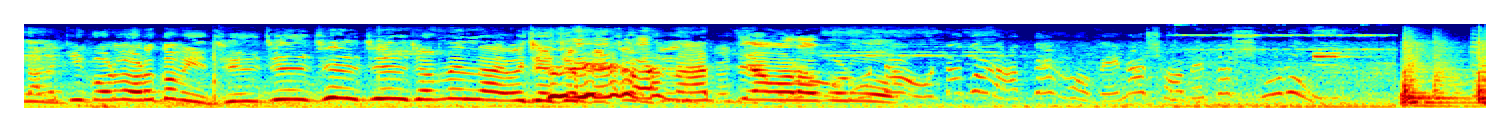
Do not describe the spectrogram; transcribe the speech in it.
তাহলে কি করবে ওরকমই ঝিল ঝিল ঝিল ঝিল ঝামেলা ওই যে নাচছে আমার অপূর্ব ওটা- ওটা তো রাতে হবে না সবে তো শুরু।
